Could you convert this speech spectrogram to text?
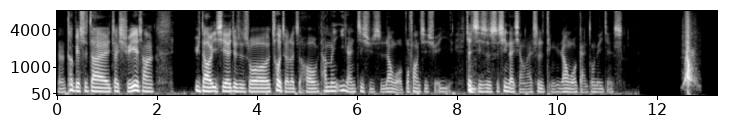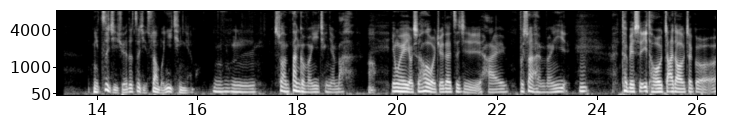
嗯，特别是在在学业上遇到一些就是说挫折了之后，他们依然继续是让我不放弃学艺，这嗯其实是现在想来是挺让我感动的一件事。你自己觉得自己算文艺青年吗？嗯，算半个文艺青年吧。啊，因为有时候我觉得自己还不算很文艺，嗯，特别是一头扎到这个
